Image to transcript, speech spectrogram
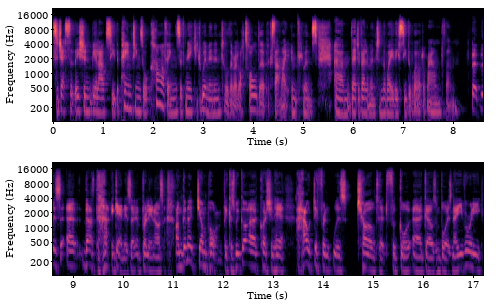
suggests that they shouldn't be allowed to see the paintings or carvings of naked women until they're a lot older because that might influence um, their development and the way they see the world around them uh, that, that, again is a brilliant answer. I'm going to jump on because we've got a question here. How different was childhood for go- uh, girls and boys? Now you've already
